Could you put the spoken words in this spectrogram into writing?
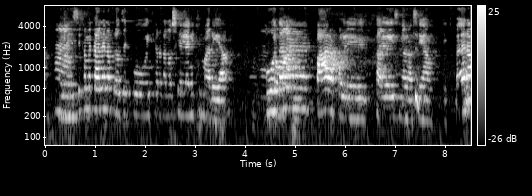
Mm. Εμείς είχαμε κάνει ένα project που είχε οργανώσει η Ελένη και η Μαρία. Που το ήταν Μάιο. πάρα πολύ καλή η συνεργασία εκεί πέρα.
